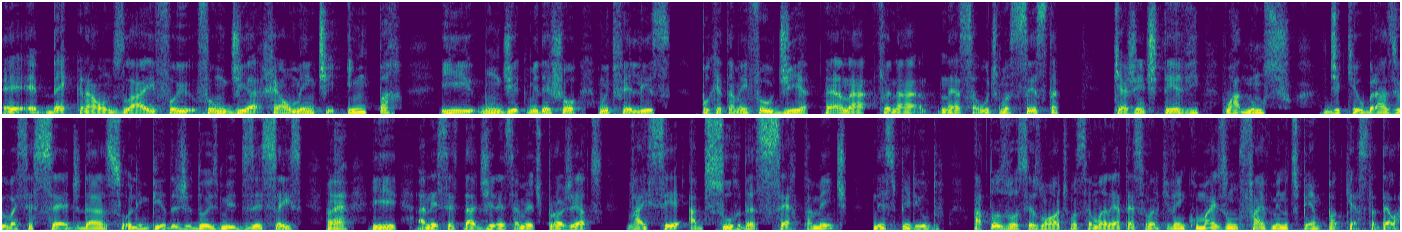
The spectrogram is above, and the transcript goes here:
é, é, backgrounds lá e foi, foi um dia realmente ímpar e um dia que me deixou muito feliz, porque também foi o dia, né, na, foi na, nessa última sexta, que a gente teve o anúncio de que o Brasil vai ser sede das Olimpíadas de 2016, né? e a necessidade de gerenciamento de projetos vai ser absurda, certamente, nesse período. A todos vocês, uma ótima semana e até semana que vem com mais um 5 Minutes PM Podcast. Até lá.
